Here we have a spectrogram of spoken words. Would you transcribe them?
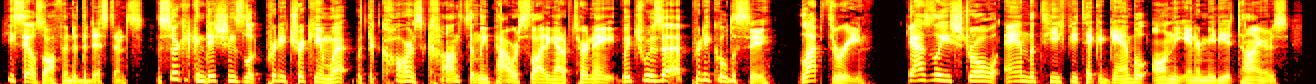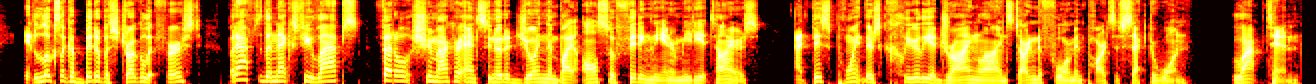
He sails off into the distance. The circuit conditions look pretty tricky and wet, with the cars constantly power sliding out of turn 8, which was uh, pretty cool to see. Lap 3. Gasly, Stroll, and Latifi take a gamble on the intermediate tires. It looks like a bit of a struggle at first, but after the next few laps, Vettel, Schumacher, and Tsunoda join them by also fitting the intermediate tires. At this point, there's clearly a drying line starting to form in parts of Sector 1. Lap 10.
